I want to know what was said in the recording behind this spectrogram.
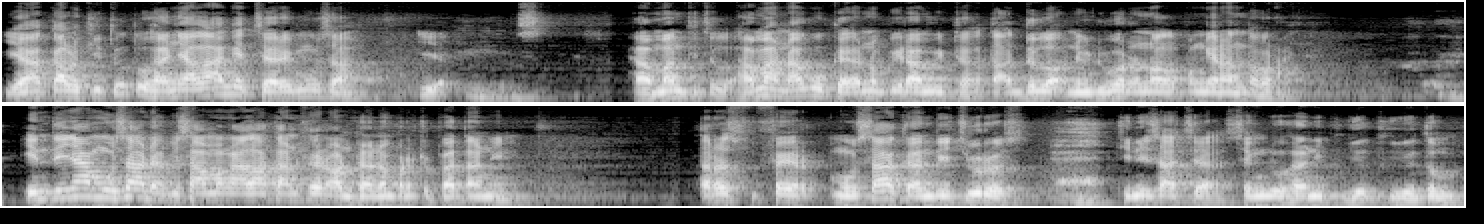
Ya kalau gitu Tuhannya langit jari Musa. Iya. Haman diceluk. Haman aku gak ono piramida, tak delok ning dhuwur ono pangeran ta Intinya Musa tidak bisa mengalahkan Fir'aun dalam perdebatan ini. Terus Fir, Musa ganti jurus. Gini saja, sing nuhani buyut-buyutem.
